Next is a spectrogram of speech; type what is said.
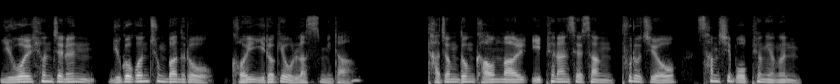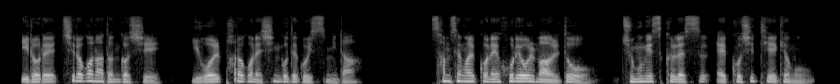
6월 현재는 6억 원 중반으로 거의 1억에 올랐습니다. 다정동 가온마을 이편한 세상 푸르지오 35평형은 1월에 7억 원 하던 것이 6월 8억 원에 신고되고 있습니다. 삼생활권의 호레올 마을도 중흥에스클래스 에코시티의 경우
